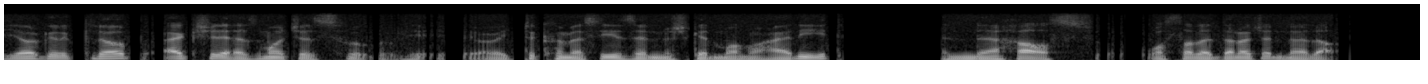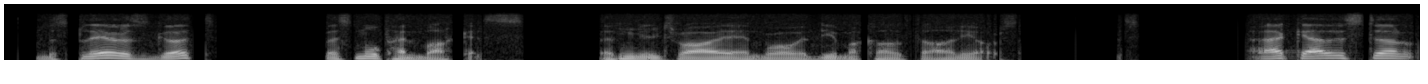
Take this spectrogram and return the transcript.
يورجن كلوب as he he took him a season مش قد ما هو عنيد إنه خلاص وصل لدرجة إنه لا. This player is good بس مو بهالمركز. Me مم. try and ودي مكان ثاني or ماك اليستر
